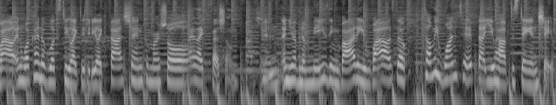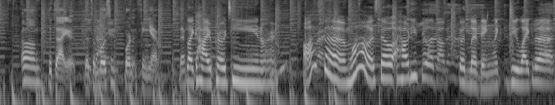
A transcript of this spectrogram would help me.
Wow. And what kind of looks do you like to do? Do you like fashion, commercial? I like fashion. fashion. And you have an amazing body. Wow. So tell me one tip that you have to stay in shape. Um, the diet. That's the, The most important thing, yeah. Def- Like high protein or Awesome. Wow. So how do you feel about good living? Like do you like the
